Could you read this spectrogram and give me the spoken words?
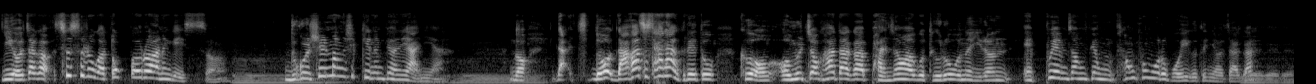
이 여자가 스스로가 똑바로 하는 게 있어. 음, 누굴 실망시키는 편이 아니야. 음, 너, 나, 너 나가서 살아. 그래도 그 어, 어물쩍 하다가 반성하고 들어오는 이런 FM 성품, 성품으로 보이거든 여자가. 네네네.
